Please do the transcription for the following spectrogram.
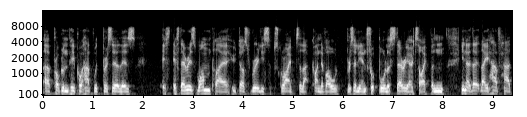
uh, problem people have with Brazil is if, if there is one player who does really subscribe to that kind of old Brazilian footballer stereotype, and you know they, they have had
